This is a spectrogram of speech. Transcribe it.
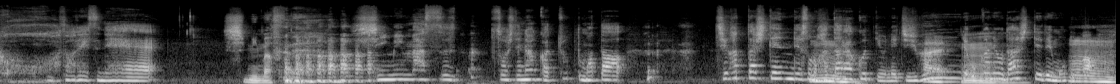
ほどですね。染みますね。染みます。そしてなんかちょっとまた違った視点でその働くっていうね、自分でお金を出してでもとか、うん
